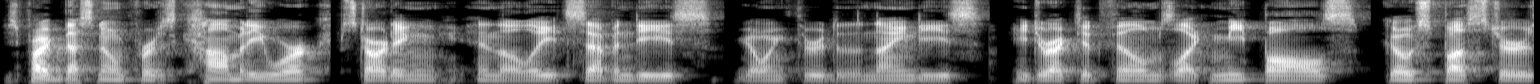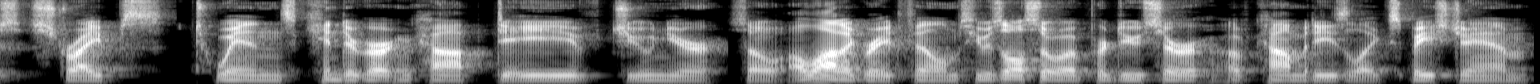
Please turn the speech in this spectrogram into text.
He's probably best known for his comedy work, starting in the late 70s, going through to the 90s. He directed films like Meatballs, Ghostbusters, Stripes, Twins, Kindergarten Cop, Dave, Jr. So, a lot of great films. He was also a producer of comedies like Space Jam,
